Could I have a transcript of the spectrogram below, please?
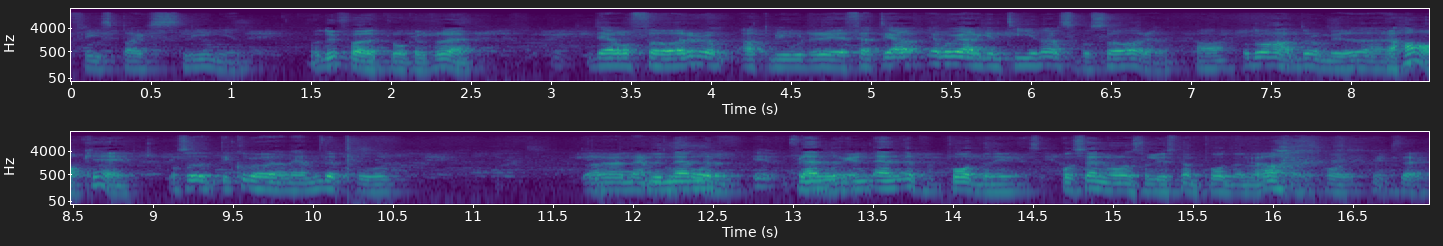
frisparkslinjen. Och du förespråkar för det? Det var före de, att de gjorde det, för att jag, jag var i Argentina alltså på Sören. Ja. Och då hade de ju det där. Jaha, okej. Och så, det kommer jag ihåg jag nämnde på... Ja, jag nämnde Du nämnde, nämnde, nämnde på podden och sen någon som lyssnade på podden. Ja. Och, Exakt.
